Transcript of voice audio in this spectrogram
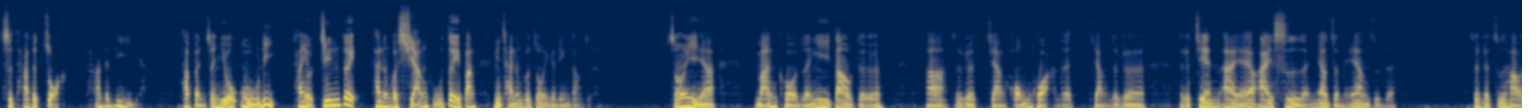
是他的爪，他的力呀，他本身有武力。他有军队，他能够降服对方，你才能够做一个领导者。所以啊，满口仁义道德啊，这个讲弘法的，讲这个这个兼爱，要爱世人，要怎么样子的，这个只好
